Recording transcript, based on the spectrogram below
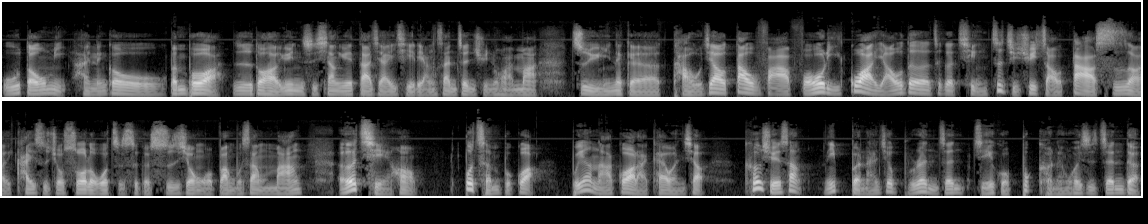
五斗米还能够奔波啊，日日都好运是相约大家一起良善正循环嘛。至于那个讨教道法、佛理挂爻的这个，请自己去找大师啊。开始就说了，我只是个师兄，我帮不上忙。而且哈，不成不挂，不要拿卦来开玩笑。科学上你本来就不认真，结果不可能会是真的。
